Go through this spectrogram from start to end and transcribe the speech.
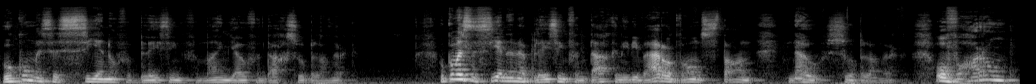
Hoekom is 'n seën of 'n blessing vir my en jou vandag so belangrik? Hoekom is 'n seën en 'n blessing vandag in hierdie wêreld waar ons staan nou so belangrik? Of waarom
